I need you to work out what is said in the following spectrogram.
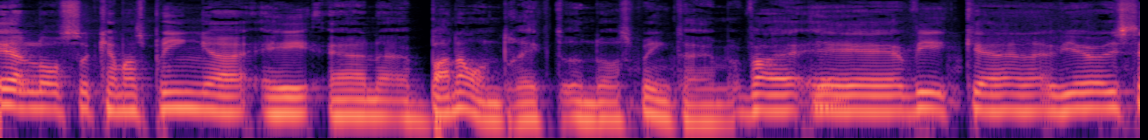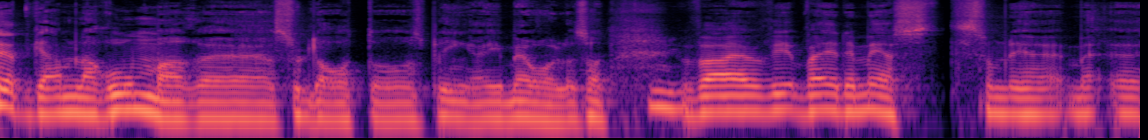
Eller så kan man springa i en banandräkt under springtime. Vad är, vilken, vi har ju sett gamla romarsoldater springa i mål och sånt. Mm. Vad, är, vad är det mest som det eh,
